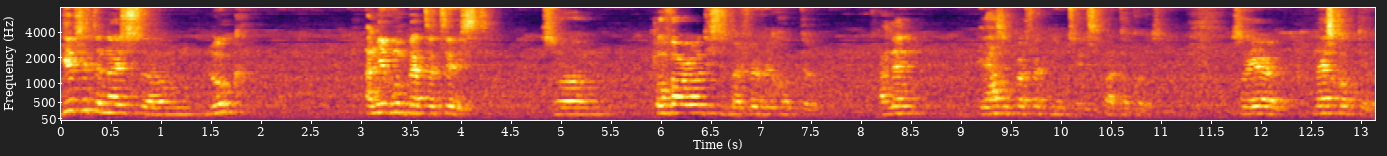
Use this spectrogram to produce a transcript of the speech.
gives it a nice um, look and even better taste. So um, overall, this is my favorite cocktail. And then it has a perfect name to it, Spartacus. So yeah, nice cocktail.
